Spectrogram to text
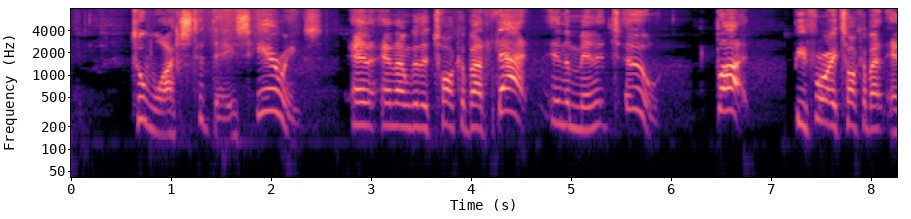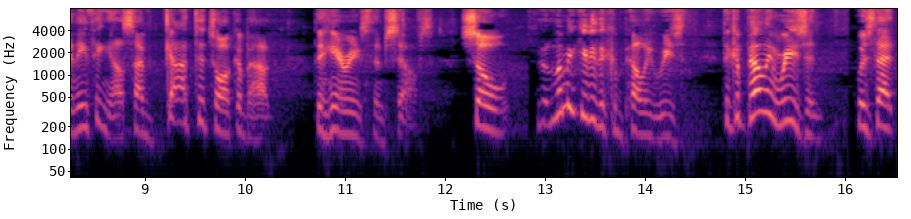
to watch today's hearings. And, and I'm going to talk about that in a minute too. But before I talk about anything else, I've got to talk about the hearings themselves. So let me give you the compelling reason. The compelling reason was that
